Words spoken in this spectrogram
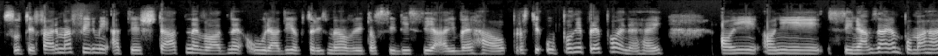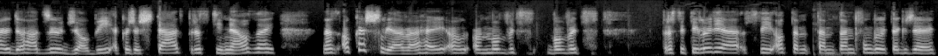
sú tie farmafirmy a tie štátne vládne úrady, o ktorých sme hovorili, to CDC a aj VHO, proste úplne prepojené, hej. Oni, oni si navzájom pomáhajú, dohadzujú joby, akože štát proste naozaj nás okašliava, hej, o, o vôbec, vôbec proste tí ľudia si o tam, tam, tam fungujú tak, že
